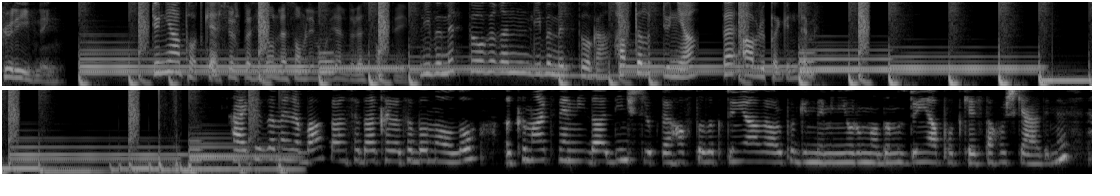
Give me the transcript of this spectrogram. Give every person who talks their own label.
Speaker 1: Good evening.
Speaker 2: Dünya Podcast.
Speaker 3: Liebe Mitbürgerinnen, liebe Mitbürger.
Speaker 2: Haftalık Dünya ve Avrupa gündemi.
Speaker 4: Herkese merhaba, ben Seda Karatabanoğlu. Akın Art ve Nida Dinçtürk'le haftalık Dünya ve Avrupa gündemini yorumladığımız Dünya Podcast'a hoş geldiniz.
